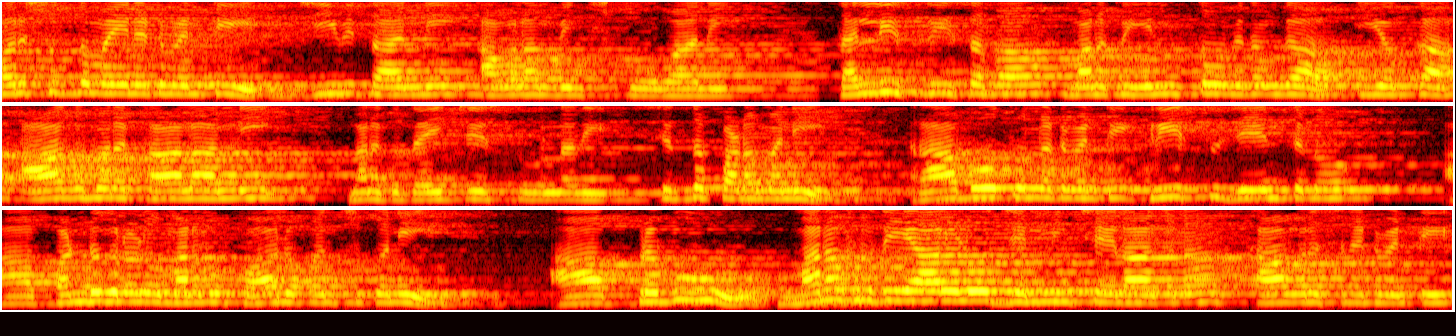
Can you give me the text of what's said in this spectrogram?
పరిశుద్ధమైనటువంటి జీవితాన్ని అవలంబించుకోవాలి. తల్లి శ్రీసభ మనకు ఎంతో విధంగా ఈ యొక్క ఆగమన కాలాన్ని మనకు దయచేస్తూ ఉన్నది. సిద్ధపడమని రాబోతున్నటువంటి క్రీస్తు జయంతిలో ఆ పండుగలలో మనము పాలు పంచుకొని ఆ ప్రభువు మన హృదయాలలో జన్మించేలాగన కావలసినటువంటి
